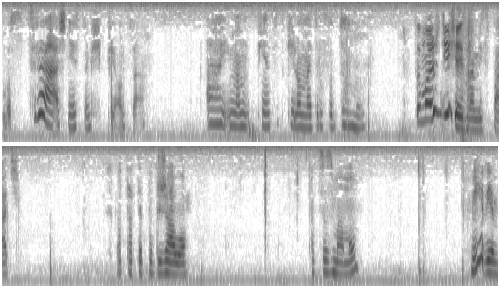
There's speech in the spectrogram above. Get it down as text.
Bo strasznie jestem śpiąca. A i mam 500 kilometrów od domu. To możesz dzisiaj z nami spać. Chyba tatę pogrzało. A co z mamą? Nie wiem.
